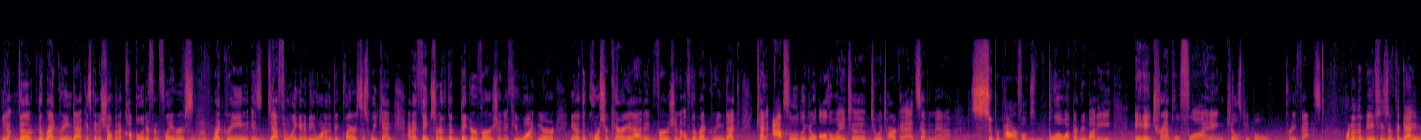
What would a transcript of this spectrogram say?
You know, the, the red green deck is going to show up in a couple of different flavors. Mm-hmm. Red green is definitely going to be one of the big players this weekend. And I think sort of the bigger version, if you want your, you know, the coarser carry added version of the red green deck, can absolutely go all the way to, to Atarka at seven mana. Super powerful, just blow up everybody. 8 8 trample flying, kills people pretty fast. One of the beauties of the game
